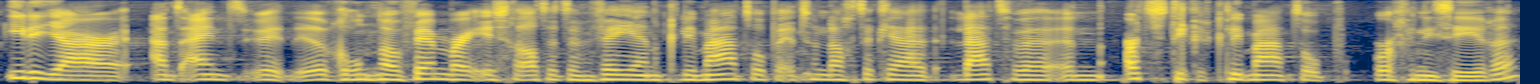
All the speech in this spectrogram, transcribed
ieder jaar aan het eind, eh, rond november, is er altijd een VN-klimaattop. En toen dacht ik, ja, laten we een artistieke klimaattop organiseren.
